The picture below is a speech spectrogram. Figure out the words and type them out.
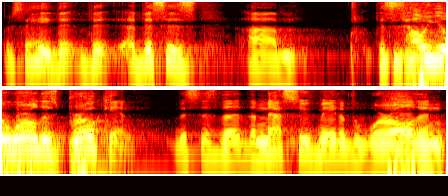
but say, hey, th- th- uh, this, is, um, this is how your world is broken. This is the, the mess you've made of the world, and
